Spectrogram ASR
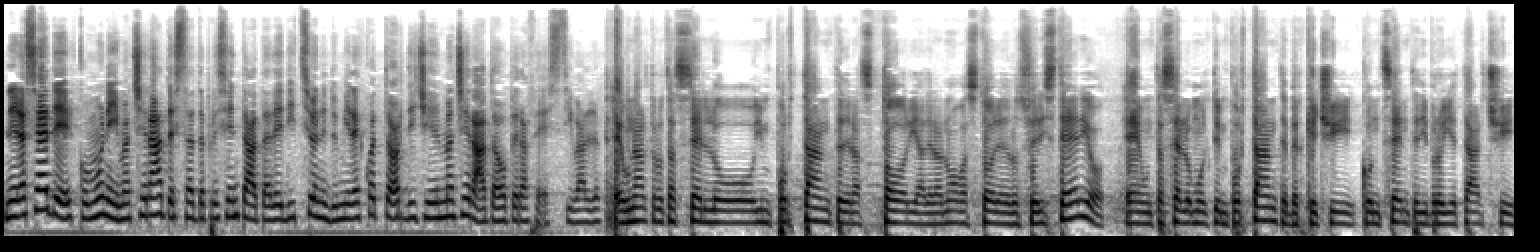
Nella sede del Comune di Macerata è stata presentata l'edizione 2014 del Macerata Opera Festival. È un altro tassello importante della storia, della nuova storia dello sferisterio, è un tassello molto importante perché ci consente di proiettarci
